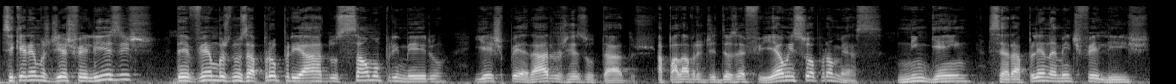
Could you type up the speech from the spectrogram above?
Se queremos dias felizes, devemos nos apropriar do Salmo 1 e esperar os resultados. A palavra de Deus é fiel em sua promessa. Ninguém será plenamente feliz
